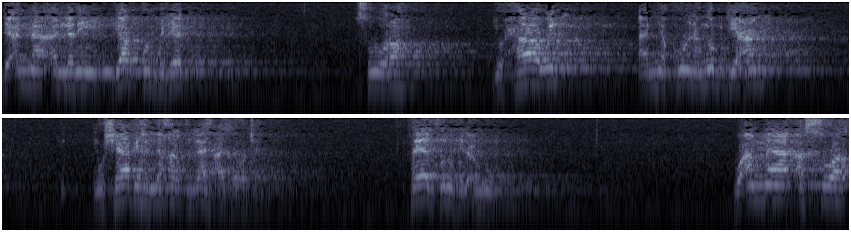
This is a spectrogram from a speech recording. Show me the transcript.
لأن الذي يرقم باليد صورة يحاول أن يكون مبدعا مشابها لخلق الله عز وجل فيدخل في العموم. وأما الصور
